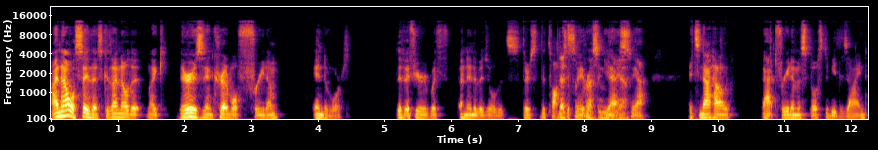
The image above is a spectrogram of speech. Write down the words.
I now will say this because I know that like there is incredible freedom in divorce. If, if you're with an individual that's there's the toxic That's suppressing you, Yes, yeah. It's not how that freedom is supposed to be designed.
